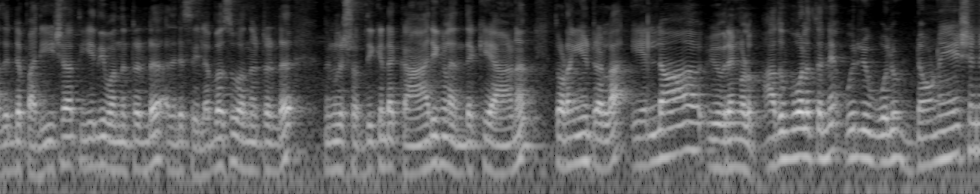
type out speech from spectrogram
അതിന്റെ പരീക്ഷാ തീയതി വന്നിട്ടുണ്ട്. അതിന്റെ സിലബസ് വന്നിട്ടുണ്ട്. നിങ്ങൾ ശ്രദ്ധിക്കേണ്ട കാര്യങ്ങൾ എന്തൊക്കെയാണ് തുടങ്ങിയിട്ടുള്ള എല്ലാ വിവരങ്ങളും. അതുപോലെ തന്നെ ഒരു രൂപ പോലും ഡൊണേഷൻ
